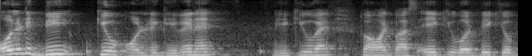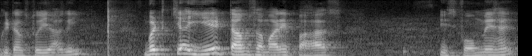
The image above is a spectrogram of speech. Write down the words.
Already b cube already given है। बी क्यूब है। तो हमारे पास ए क्यूब और बी क्यूब की टर्म्स तो ये आ गई। बट क्या ये टर्म्स हमारे पास इस फॉर्म में है?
